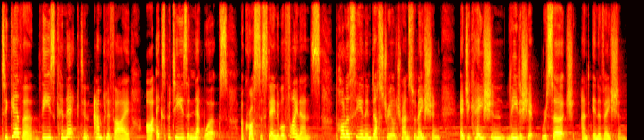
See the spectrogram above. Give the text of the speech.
Together, these connect and amplify our expertise and networks across sustainable finance, policy and industrial transformation, education, leadership, research and innovation.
